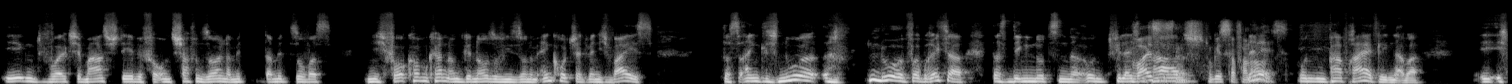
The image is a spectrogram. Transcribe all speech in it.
irgendwelche Maßstäbe für uns schaffen sollen, damit, damit sowas nicht vorkommen kann. Und genauso wie so einem EncroChat, wenn ich weiß, dass eigentlich nur, nur Verbrecher das Ding nutzen und vielleicht. Du weißt paar, es nicht, du gehst davon nee, aus. Und ein paar Freiheitsliegende, aber ich,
